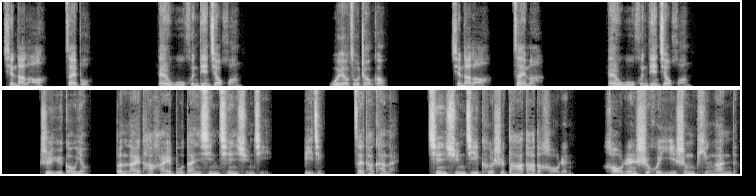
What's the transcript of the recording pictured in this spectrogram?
千大佬在不？哎，武魂殿教皇，我要做赵高。千大佬在吗？哎，武魂殿教皇。至于高耀，本来他还不担心千寻疾，毕竟在他看来，千寻疾可是大大的好人，好人是会一生平安的。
